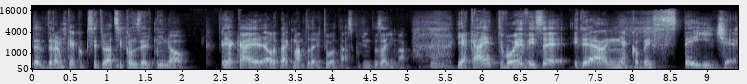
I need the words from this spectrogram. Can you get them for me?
to vzhledem k, jako k situaci koncertní, no. Jaká je, ale tak mám to tady tu otázku, že mě to zajímá. Hmm. Jaká je tvoje vize ideální jakoby stage,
